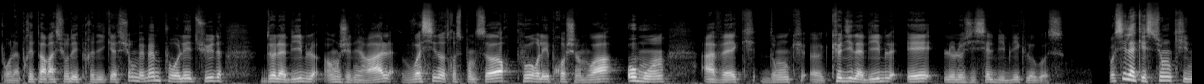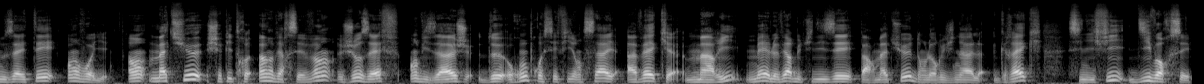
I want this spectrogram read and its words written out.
pour la préparation des prédications, mais même pour l'étude de la Bible en général. Voici notre sponsor pour les prochains mois, au moins avec donc euh, Que dit la Bible et le logiciel biblique Logos. Voici la question qui nous a été envoyée. En Matthieu chapitre 1 verset 20, Joseph envisage de rompre ses fiançailles avec Marie, mais le verbe utilisé par Matthieu dans l'original grec signifie divorcer.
